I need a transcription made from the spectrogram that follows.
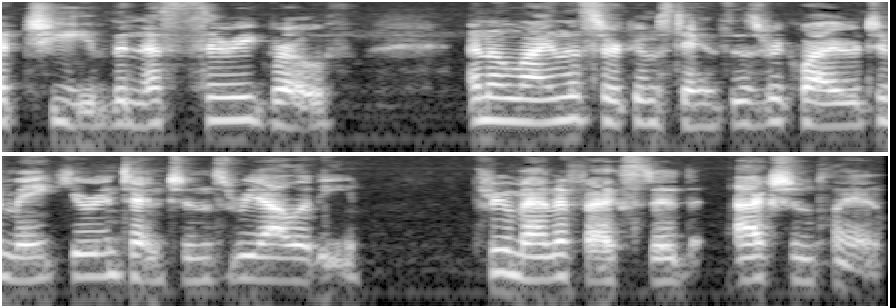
achieve the necessary growth and align the circumstances required to make your intentions reality through manifested action plans.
